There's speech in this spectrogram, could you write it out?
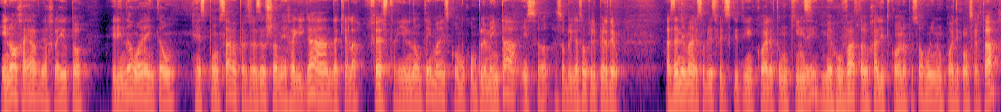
ele não é, então, responsável para trazer o Shamei Hagigah daquela festa, e ele não tem mais como complementar isso, essa obrigação que ele perdeu. As animais, sobre isso foi descrito em Kohelet 1.15, Mehuvat la a pessoa ruim não pode consertar,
